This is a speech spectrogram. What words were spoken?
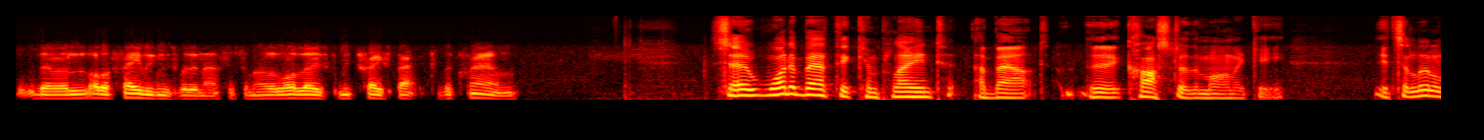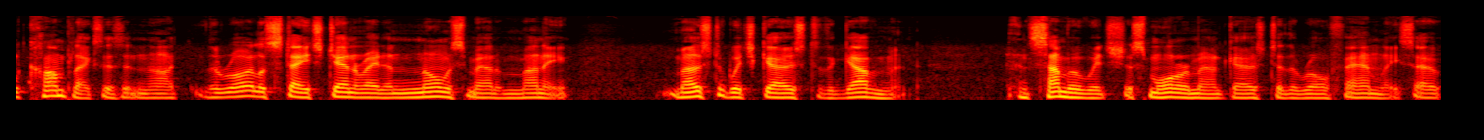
there are a lot of failings within our system, and a lot of those can be traced back to the crown. So, what about the complaint about the cost of the monarchy? It's a little complex, is it not? The royal estates generate an enormous amount of money, most of which goes to the government, and some of which, a smaller amount, goes to the royal family. So,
